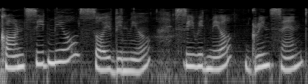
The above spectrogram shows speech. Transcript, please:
corn seed meal, soybean meal, seaweed meal, green sand,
